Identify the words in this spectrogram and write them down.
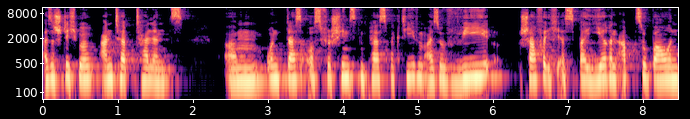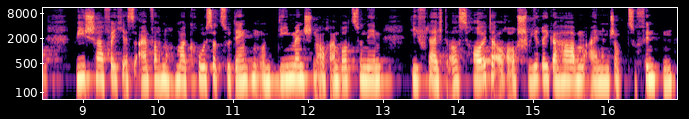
Also Stichwort Untapped Talents. Ähm, und das aus verschiedensten Perspektiven. Also wie schaffe ich es, Barrieren abzubauen? Wie schaffe ich es, einfach noch mal größer zu denken und die Menschen auch an Bord zu nehmen, die vielleicht aus heute auch, auch schwieriger haben, einen Job zu finden?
